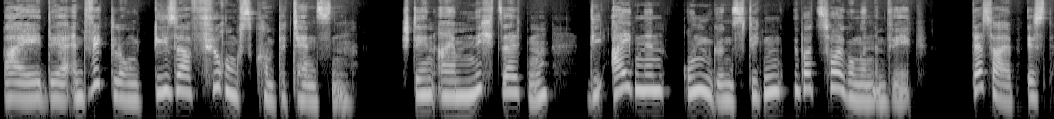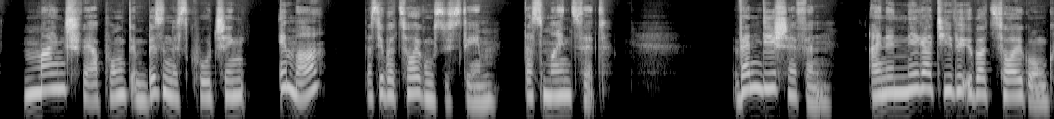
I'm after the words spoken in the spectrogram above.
bei der Entwicklung dieser Führungskompetenzen stehen einem nicht selten die eigenen ungünstigen Überzeugungen im Weg. Deshalb ist mein Schwerpunkt im Business Coaching immer das Überzeugungssystem, das Mindset. Wenn die Chefin eine negative Überzeugung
